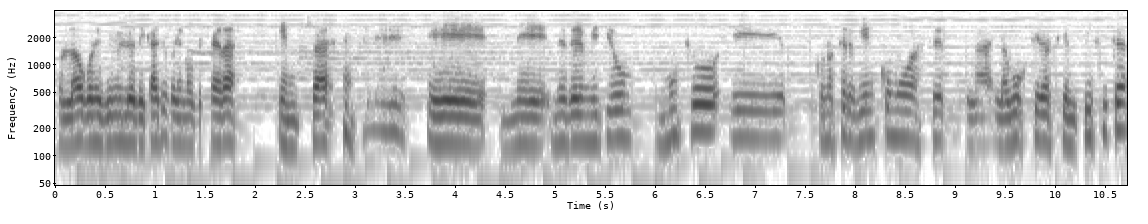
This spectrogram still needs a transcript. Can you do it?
por lado con el bibliotecario para que nos dejara entrar, eh, me, me, permitió mucho eh, conocer bien cómo hacer la, búsqueda científica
